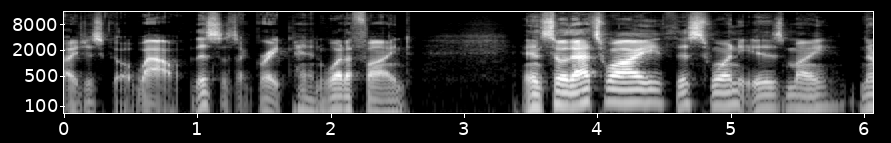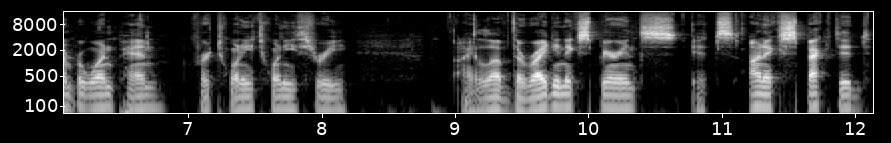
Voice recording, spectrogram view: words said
I just go, wow, this is a great pen. What a find. And so that's why this one is my number one pen for 2023. I love the writing experience. It's unexpected,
